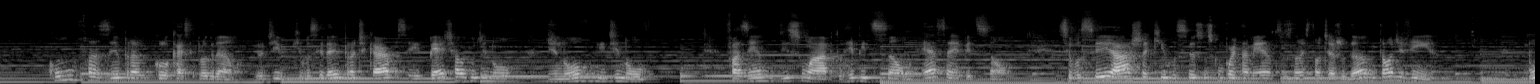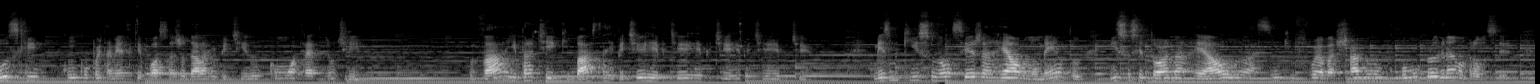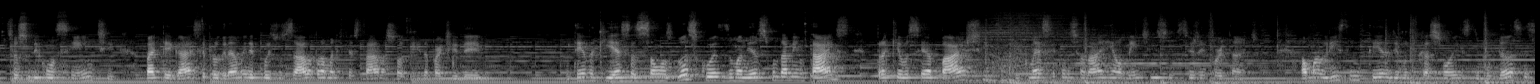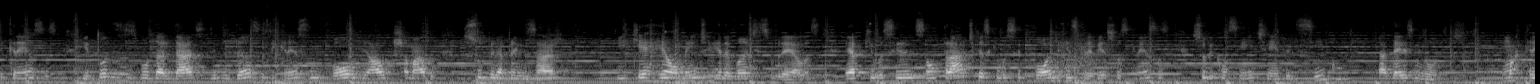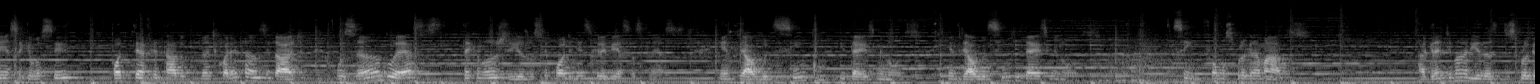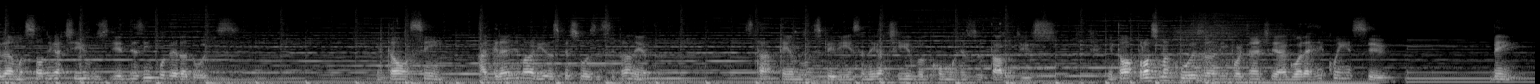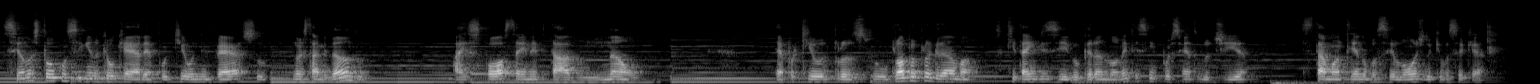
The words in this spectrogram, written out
Como fazer para colocar esse programa? Eu digo que você deve praticar, você repete algo de novo, de novo e de novo fazendo disso um hábito, repetição, essa repetição. Se você acha que você, seus comportamentos não estão te ajudando, então adivinha. Busque um comportamento que possa ajudá-la a repetir como um atleta de um time. Vá e pratique, basta repetir, repetir, repetir, repetir, repetir. Mesmo que isso não seja real no momento, isso se torna real assim que for abaixado como um programa para você. Seu subconsciente vai pegar esse programa e depois usá-lo para manifestar na sua vida a partir dele. Entenda que essas são as duas coisas, maneiras fundamentais para que você abaixe e comece a condicionar e realmente isso seja importante. Há uma lista inteira de modificações, de mudanças de crenças e todas as modalidades de mudanças de crenças envolvem algo chamado superaprendizagem e que é realmente relevante sobre elas. É que você são práticas que você pode reescrever suas crenças subconsciente entre 5 a 10 minutos. Uma crença que você pode ter afetado durante 40 anos de idade, usando essas tecnologias, você pode reescrever essas crenças entre algo de 5 e 10 minutos. Entre algo de 5 e 10 minutos. Sim, fomos programados. A grande maioria dos programas são negativos e desempoderadores. Então, assim, a grande maioria das pessoas desse planeta está tendo uma experiência negativa como resultado disso. Então, a próxima coisa importante agora é reconhecer. Bem, se eu não estou conseguindo o que eu quero é porque o universo não está me dando? A resposta é inevitável, não. É porque o, o próprio programa, que está invisível, operando 95% do dia, está mantendo você longe do que você quer?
